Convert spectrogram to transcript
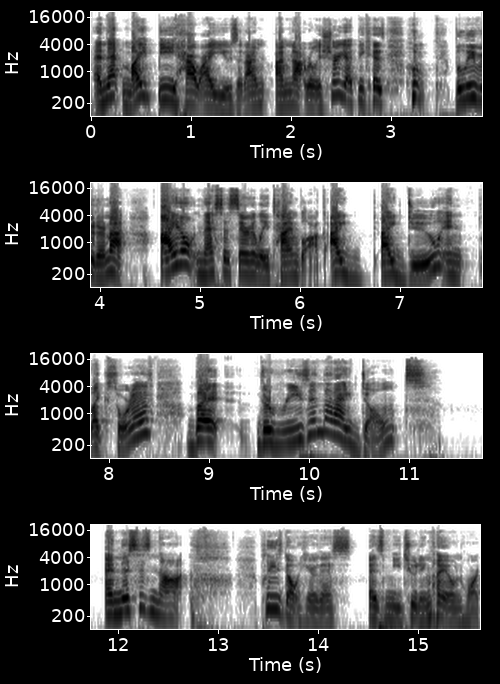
And that might be how I use it. I'm I'm not really sure yet because believe it or not, I don't necessarily time block. I I do in like sort of, but the reason that I don't and this is not please don't hear this as me tooting my own horn.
